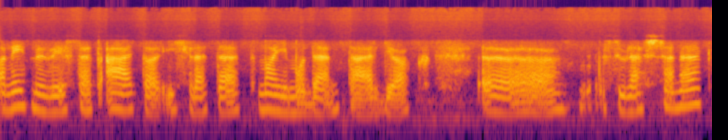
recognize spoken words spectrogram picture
a népművészet által ihletett mai modern tárgyak ö, szülessenek,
